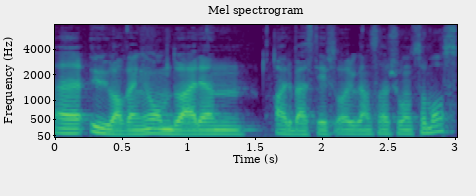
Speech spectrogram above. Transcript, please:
uh, uavhengig om du er en arbeidslivsorganisasjon som oss,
